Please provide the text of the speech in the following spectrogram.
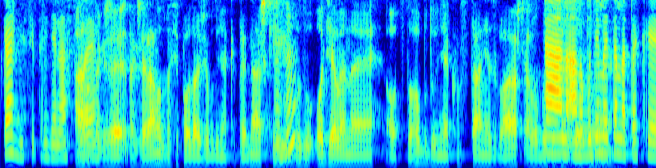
každý si príde na svoje. Áno, takže, takže ráno sme si povedali, že budú nejaké prednášky, uh-huh. budú oddelené od toho, budú v nejakom stáne zvlášť, alebo bude Áno, áno, budeme tam mať také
